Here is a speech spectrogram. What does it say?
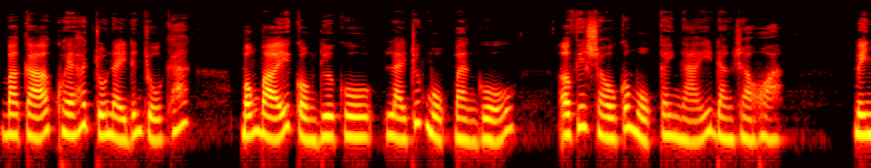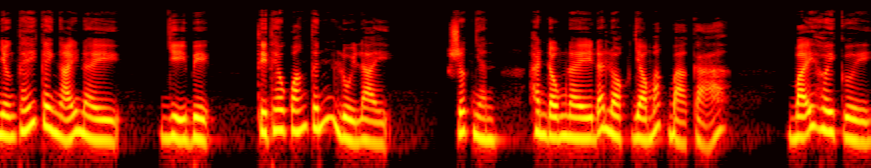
Bà cả khoe hết chỗ này đến chỗ khác, bỗng bà ấy còn đưa cô lại trước một bàn gỗ. Ở phía sau có một cây ngải đang ra hoa. Mỹ nhận thấy cây ngải này dị biệt thì theo quán tính lùi lại. Rất nhanh, hành động này đã lọt vào mắt bà cả. Bà ấy hơi cười,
